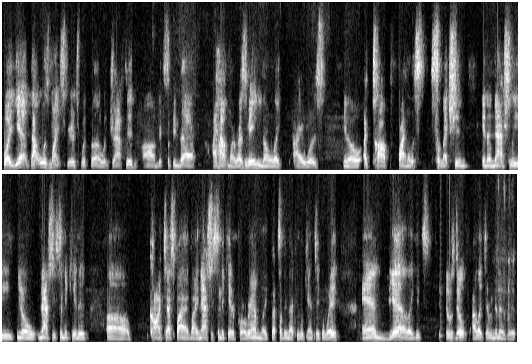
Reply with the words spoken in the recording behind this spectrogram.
But yeah, that was my experience with uh, with drafted. Um, it's something that I have my resume. You know, like I was you know, a top finalist selection in a nationally, you know, nationally syndicated uh, contest by by nationally syndicated program. Like that's something that people can't take away. And yeah, like it's it was dope. I liked every minute of it.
